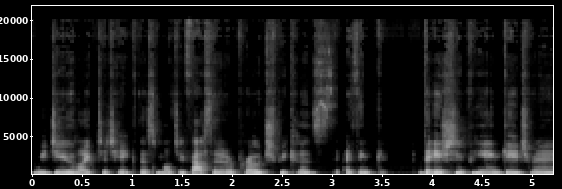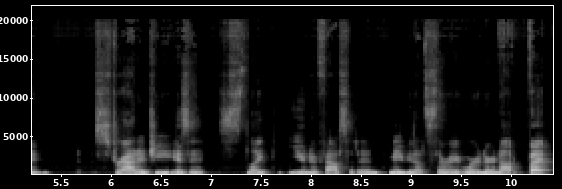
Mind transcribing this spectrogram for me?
we do like to take this multifaceted approach because I think the HCP engagement strategy isn't like unifaceted. Maybe that's the right word or not, but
